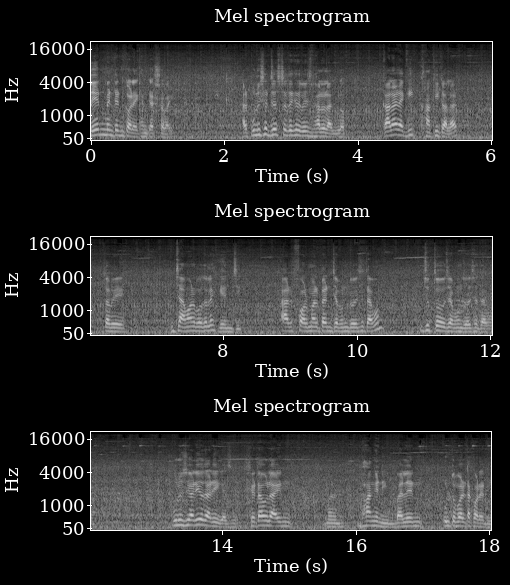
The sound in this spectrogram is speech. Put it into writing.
লেন মেনটেন করে এখানকার সবাই। আর পুলিশের ড্রেসটা দেখে বেশ ভালো লাগল। কালার একই, খাঁকি কালার তবে জামার বদলে গেঞ্জি। আর ফর্মাল প্যান্ট যেমন রয়েছে তেমন, জুতো যেমন রয়েছে তেমন। পুলিশ গাড়িও দাঁড়িয়ে গেছে, সেটাও লাইন মানে ভাঙেনি, বা লেন উল্টোপাল্টা করেনি।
